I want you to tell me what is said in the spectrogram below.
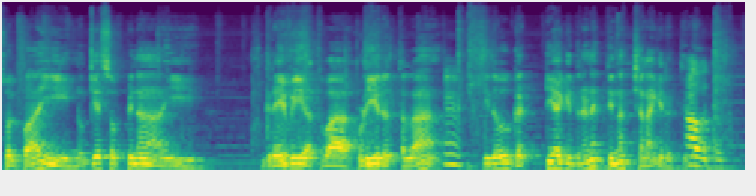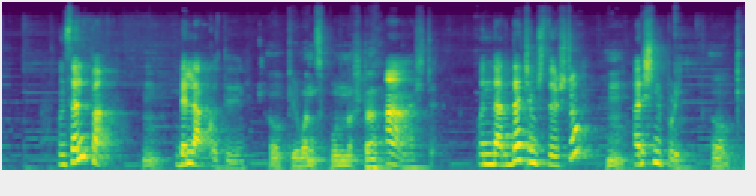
ಸ್ವಲ್ಪ ಈ ನುಗ್ಗೆ ಸೊಪ್ಪಿನ ಈ ಗ್ರೇವಿ ಅಥವಾ ಪುಳಿ ಇರುತ್ತಲ್ಲ ಇದು ಗಟ್ಟಿಯಾಗಿದ್ರೆ ತಿನ್ನಕ್ ಚೆನ್ನಾಗಿರುತ್ತೆ. ಹೌದು. ಒಂದು ಸ್ವಲ್ಪ ಬೆಲ್ಲ ಹಾಕೋತಿದ್ದೀನಿ ಓಕೆ ಒಂದು ಸ್ಪೂನ್ ಅಷ್ಟ? ಹಾ ಅಷ್ಟೇ. ಒಂದು ಅರ್ಧ ಚಮಚದಷ್ಟು ಅರಿಶಿನ ಪುಡಿ. ಓಕೆ.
